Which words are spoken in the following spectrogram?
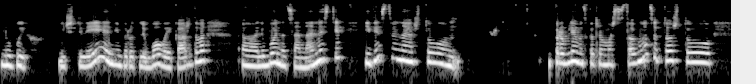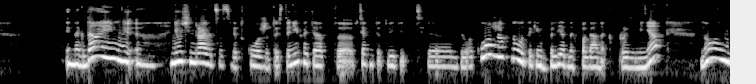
любых учителей, они берут любого и каждого, э, любой национальности. Единственное, что проблема, с которой вы можете столкнуться, то, что иногда им не, очень нравится цвет кожи. То есть они хотят, э, все хотят видеть э, белокожих, ну, вот таких бледных поганок вроде меня. Но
